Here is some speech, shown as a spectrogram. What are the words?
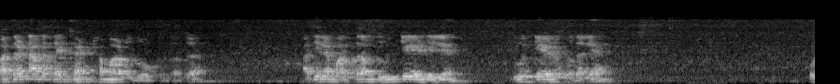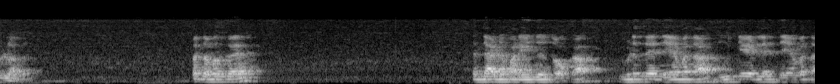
പന്ത്രണ്ടാമത്തെ ഘട്ടമാണ് നോക്കുന്നത്. അതിലെ മന്ത്രം നൂറ്റിയേഴിൽ നൂറ്റിയേഴ് മുതൽ ഉള്ളത്. ഇപ്പം നമുക്ക് എന്താണ് പറയുന്നത് നോക്കാം. ഇവിടുത്തെ ദേവത നൂറ്റേഴിലെ ദേവത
